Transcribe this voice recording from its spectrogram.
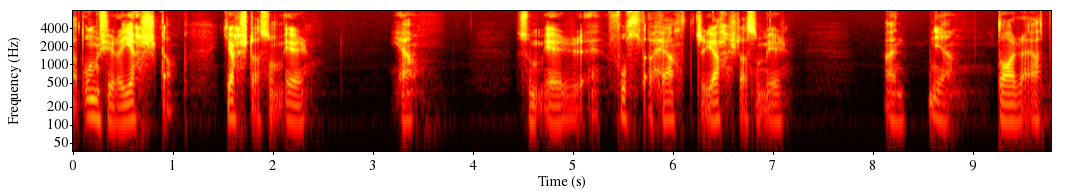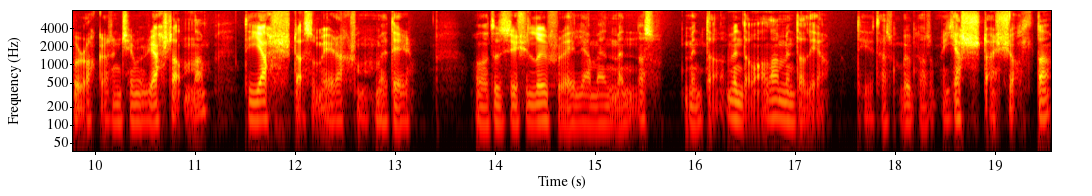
at omkjøre hjertet, Hjärsta som er, ja, som er fullt av hætre, hjärsta som er en, ja, dara at på rockar som kommer i hjärtan. Det är hjärta som är rock som det Och det är ju liv för Elia, men, men alltså, mynta mynta alla, mynta det. Det är det som blir som hjärta kjolta.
